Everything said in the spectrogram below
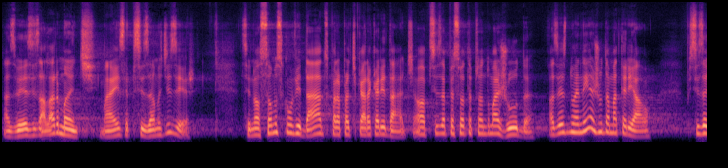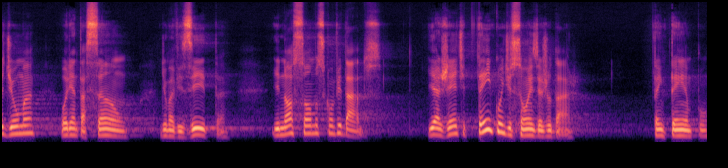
às vezes, alarmante, mas precisamos dizer. Se nós somos convidados para praticar a caridade, ó, precisa a pessoa está precisando de uma ajuda. Às vezes não é nem ajuda material, precisa de uma orientação, de uma visita, e nós somos convidados. E a gente tem condições de ajudar. Tem tempo,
